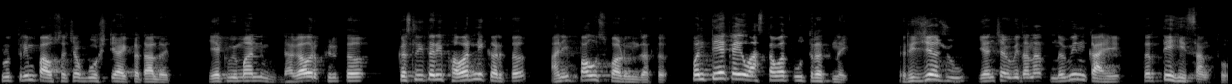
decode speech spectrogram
कृत्रिम पावसाच्या गोष्टी ऐकत आलोय एक विमान ढगावर फिरतं कसली तरी फवारणी करतं आणि पाऊस पाडून जातं. पण ते काही वास्तवात उतरत नाही. रिजाजू यांच्या विधानात नवीन काय आहे तर तेही सांगतो.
